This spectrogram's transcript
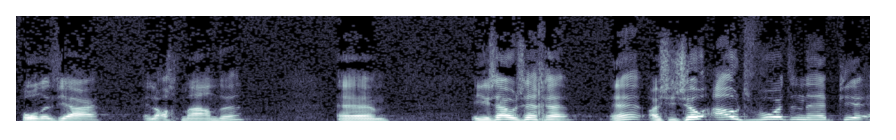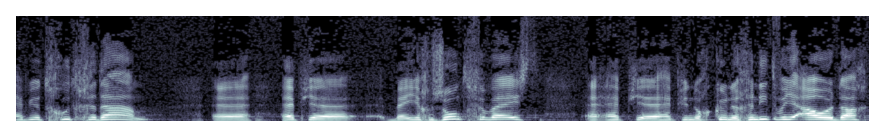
100 jaar en 8 maanden. Um, je zou zeggen, als je zo oud wordt, dan heb je, heb je het goed gedaan. Uh, heb je, ben je gezond geweest? Uh, heb, je, heb je nog kunnen genieten van je oude dag?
